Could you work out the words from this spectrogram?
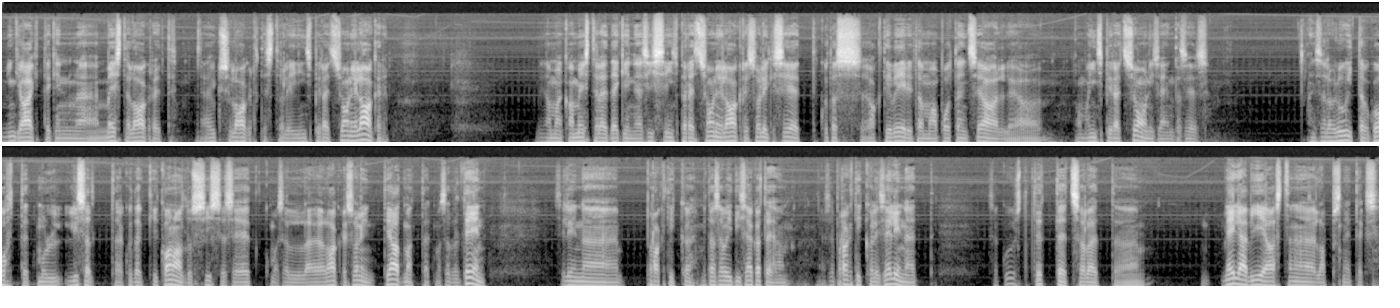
mingi aeg tegin äh, meestelaagreid ja üks laagritest oli inspiratsioonilaager, mida ma ka meestele tegin ja siis see inspiratsioonilaagris oligi see, et kuidas aktiveerida oma potentsiaal ja oma inspiratsiooni iseenda sees. ja seal oli huvitav koht, et mul lihtsalt kuidagi kanaldus sisse see, et kui ma seal laagris olin, teadmata, et ma seda teen, selline praktika, mida sa võid ise ka teha. ja see praktika oli selline, et sa kujutad ette, et sa oled äh, nelja-viieaastane laps näiteks,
